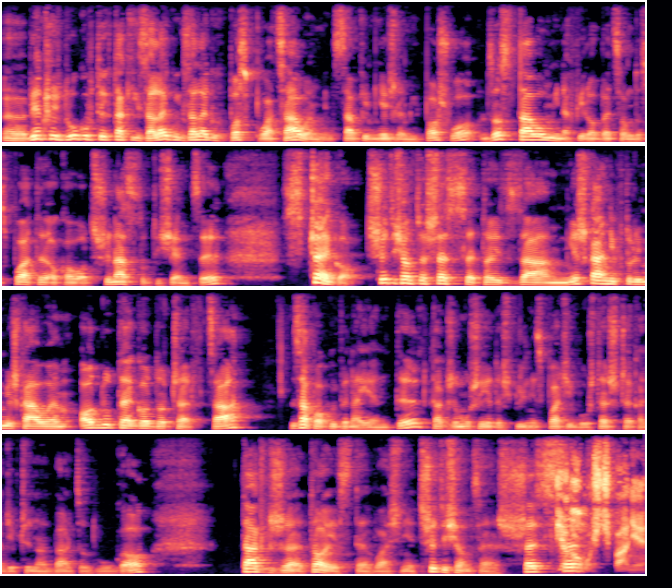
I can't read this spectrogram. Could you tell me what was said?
E, Większość długów tych takich zaległych, zaległych pospłacałem, więc całkiem nieźle mi poszło. Zostało mi na chwilę obecną do spłaty około 13 tysięcy, z czego 3600 to jest za mieszkanie, w którym mieszkałem od lutego do czerwca, za pokój wynajęty, także muszę je dość pilnie spłacić, bo już też czeka dziewczyna bardzo długo. Także to jest te właśnie 3600. Wiadomość, panie.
